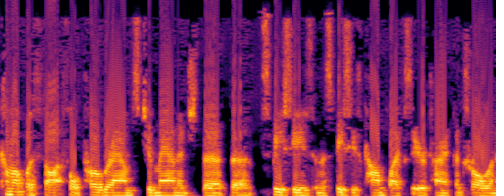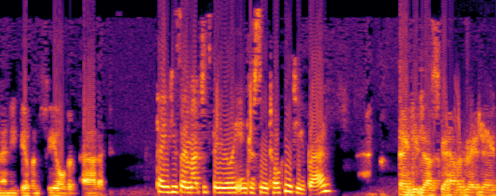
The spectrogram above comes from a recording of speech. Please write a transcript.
come up with thoughtful programs to manage the, the species and the species complex that you're trying to control in any given field or paddock. Thank you so much. It's been really interesting talking to you, Brad. Thank you, Jessica. Have a great day.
